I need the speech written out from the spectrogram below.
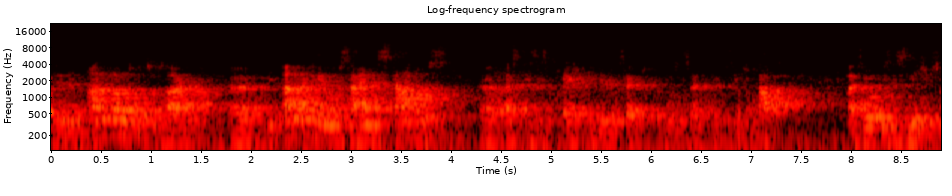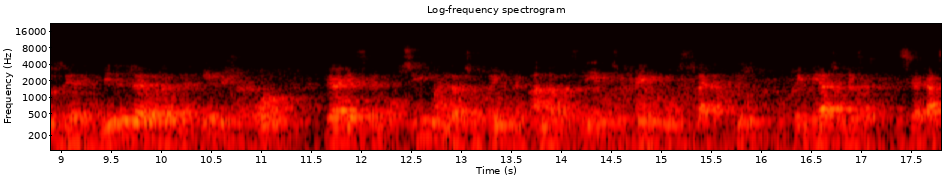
und in dem anderen sozusagen äh, die Anerkennung seines Status äh, als dieses prächtige Selbstbewusstsein für sich hat. Also ist es nicht so sehr die milde oder der epische Grund, der jetzt den Obsiegenden dazu bringt, dem anderen das Leben zu schenken, und es vielleicht auch nicht primär zunächst, es ist ja ganz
